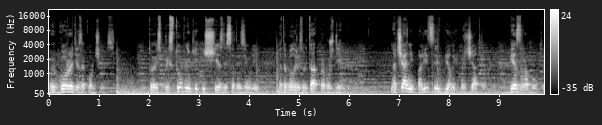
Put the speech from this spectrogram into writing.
в их городе закончились. То есть преступники исчезли с этой земли. Это был результат пробуждения. Начальник полиции в белых перчатках, без работы.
